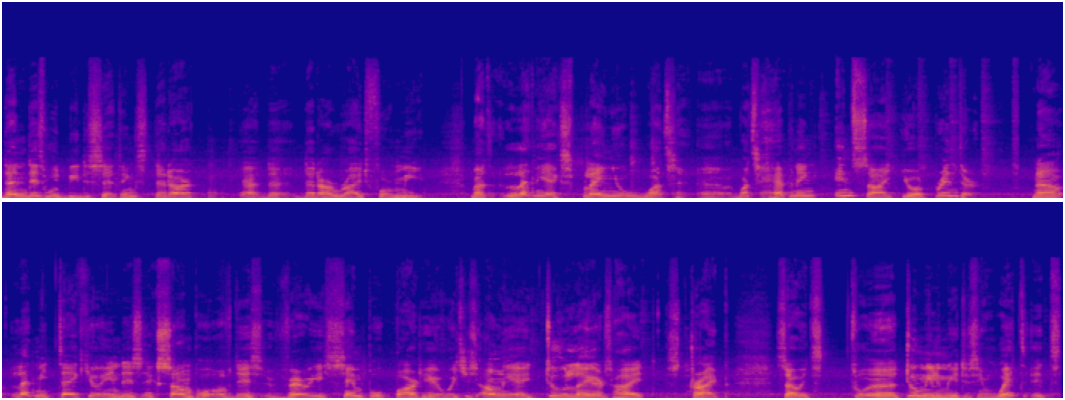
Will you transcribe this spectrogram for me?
then this would be the settings that are, yeah, the, that are right for me. But let me explain you what's, uh, what's happening inside your printer. Now let me take you in this example of this very simple part here which is only a 2 layers height stripe. So it's two, uh, 2 millimeters in width, it's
